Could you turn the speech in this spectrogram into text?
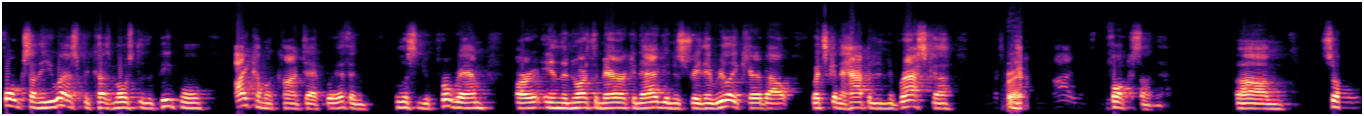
focus on the US because most of the people I come in contact with and listen to your program are in the North American ag industry and they really care about what's going to happen in Nebraska. Right. Focus on that. Um, so,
